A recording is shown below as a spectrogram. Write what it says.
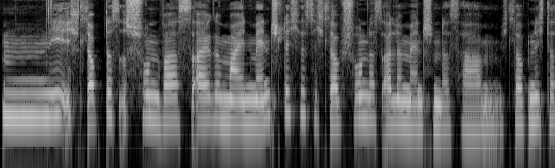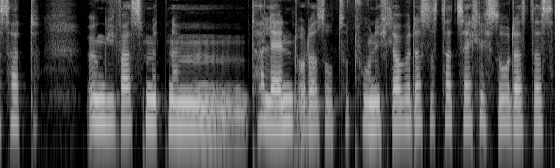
Mm, nee, ich glaube, das ist schon was allgemein Menschliches. Ich glaube schon, dass alle Menschen das haben. Ich glaube nicht, das hat irgendwie was mit einem Talent oder so zu tun. Ich glaube, das ist tatsächlich so, dass das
